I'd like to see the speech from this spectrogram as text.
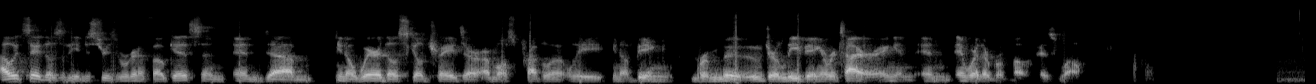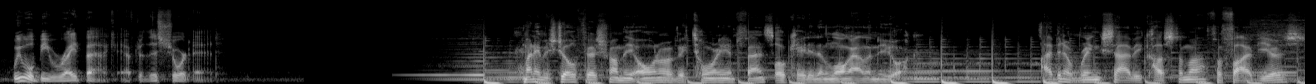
I would say those are the industries we're going to focus and, and, um, you know, where those skilled trades are, are most prevalently, you know, being removed or leaving or retiring and, and, and where they're remote as well. We will be right back after this short ad. My name is Joe Fisher. I'm the owner of Victorian Fence, located in Long Island, New York. I've been a Ring Savvy customer for five years.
